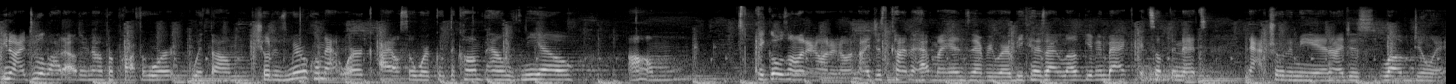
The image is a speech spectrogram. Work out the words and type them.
you know, I do a lot of other non-for-profit work with um, Children's Miracle Network. I also work with the Compound with Ne-Yo. Um, it goes on and on and on. I just kind of have my hands everywhere because I love giving back. It's something that's natural to me and I just love doing.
